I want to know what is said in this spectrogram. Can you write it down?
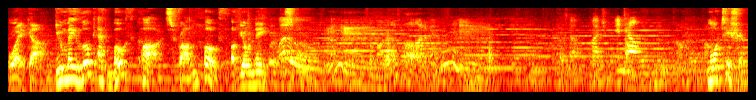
wake up. You may look at both cards from both of your neighbors. Whoa. That's a lot of A info. lot of it. So much intel. Mortician,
